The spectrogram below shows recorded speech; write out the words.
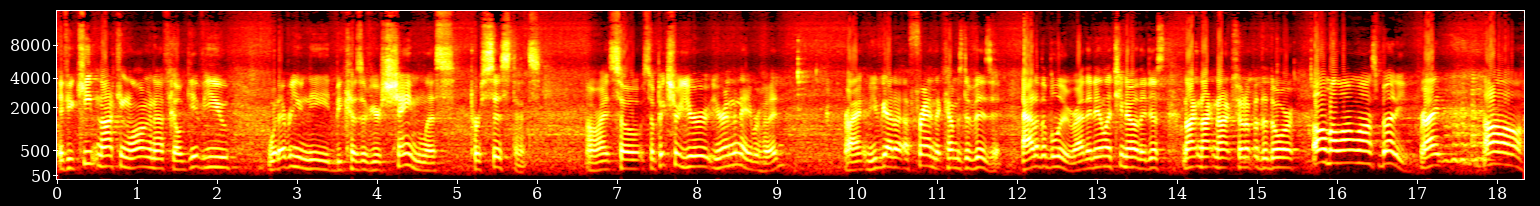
if you keep knocking long enough, he'll give you whatever you need because of your shameless persistence. All right, so, so picture you're, you're in the neighborhood right? And you've got a, a, friend that comes to visit out of the blue, right? They didn't let you know. They just knock, knock, knock, showed up at the door. Oh, my long lost buddy, right? Oh,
